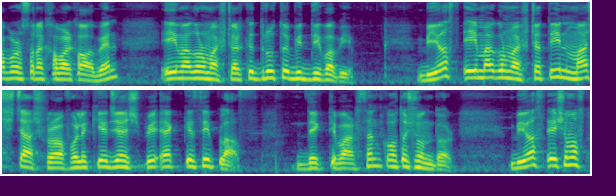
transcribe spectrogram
আবর্জনা খাবার খাওয়াবেন, এই মাগুর মাছটার কি দ্রুত বৃদ্ধি পাবে? বিয়স, এই মাগুর মাছটা তিন মাস চাষ করার ফলে কেজি আসবে এক কেজি প্লাস দেখতে পারছেন কত সুন্দর। বিয়স, এই সমস্ত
